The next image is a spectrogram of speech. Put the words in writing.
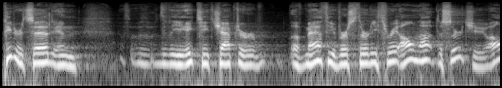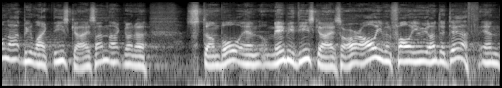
Peter had said in the 18th chapter of Matthew, verse 33, I'll not desert you. I'll not be like these guys. I'm not going to stumble, and maybe these guys are. I'll even follow you unto death. And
